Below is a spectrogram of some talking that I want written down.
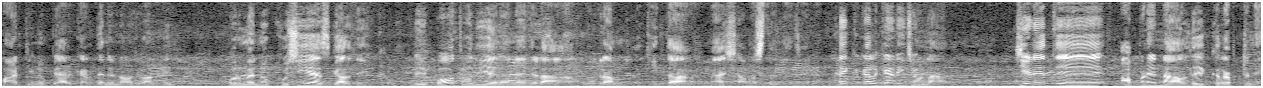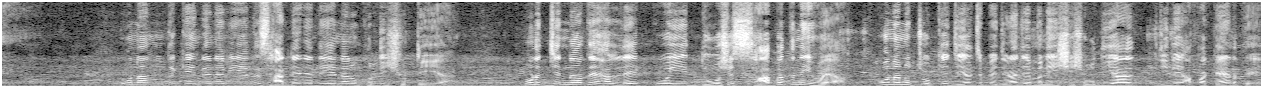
ਪਾਰਟੀ ਨੂੰ ਪਿਆਰ ਕਰਦੇ ਨੇ ਨੌਜਵਾਨ ਵੀ ਔਰ ਮੈਨੂੰ ਖੁਸ਼ੀ ਹੈ ਇਸ ਗੱਲ ਦੀ ਵੀ ਬਹੁਤ ਵਧੀਆ ਇਹਨਾਂ ਨੇ ਜਿਹੜਾ ਪ੍ਰੋਗਰਾਮ ਕੀਤਾ, ਮੈਂ ਸ਼ਾਬਾਸ਼ ਦਿੰਦਾ ਜੀ। ਮੈਂ ਇੱਕ ਗੱਲ ਕਹਿਣੀ ਚਾਹੁੰਦਾ, ਜਿਹੜੇ ਤੇ ਆਪਣੇ ਨਾਲ ਦੇ ਕਰਪਟ ਨੇ, ਉਹਨਾਂ ਨੂੰ ਤੇ ਕਹਿੰਦੇ ਨੇ ਵੀ ਇਹ ਤੇ ਸਾਡੇ ਨੇ ਦੀ ਇਹਨਾਂ ਨੂੰ ਖੁੱਲੀ ਛੁੱਟੀ ਆ। ਹੁਣ ਜਿਨ੍ਹਾਂ ਤੇ ਹੱਲੇ ਕੋਈ ਦੋਸ਼ ਸਾਬਤ ਨਹੀਂ ਹੋਇਆ, ਉਹਨਾਂ ਨੂੰ ਚੁੱਕ ਕੇ ਜੇਲ੍ਹ 'ਚ ਭੇਜਣਾ, ਜੇ ਮਨੀਸ਼ ਸਿਸੋਦੀਆ ਜੀ ਦੇ ਆਪਾਂ ਕਹਿਣ ਤੇ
